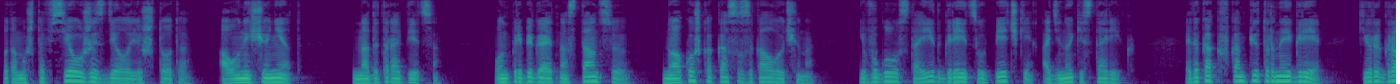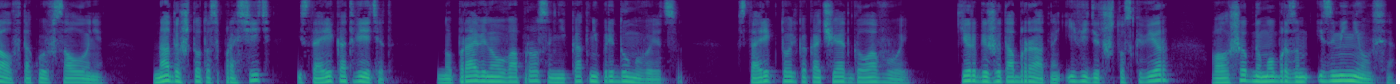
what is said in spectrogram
потому что все уже сделали что-то, а он еще нет. Надо торопиться. Он прибегает на станцию, но окошко кассы заколочено, и в углу стоит, греется у печки, одинокий старик. Это как в компьютерной игре. Кир играл в такую в салоне. Надо что-то спросить, и старик ответит. Но правильного вопроса никак не придумывается. Старик только качает головой. Кир бежит обратно и видит, что сквер волшебным образом изменился.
